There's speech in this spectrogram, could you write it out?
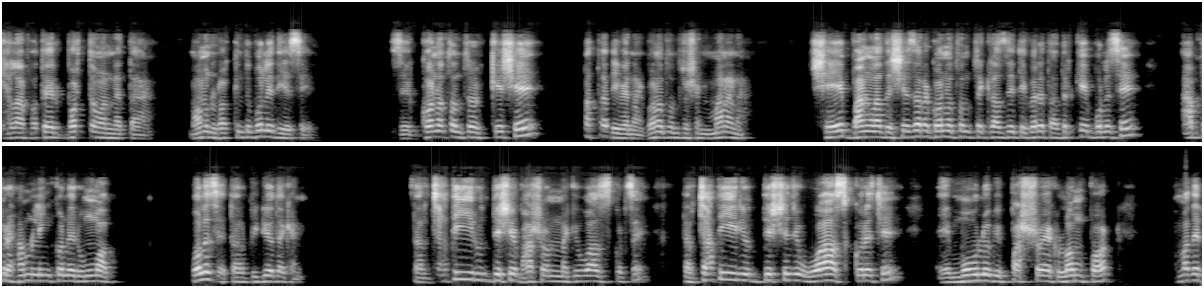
খেলাফতের বর্তমান নেতা মামুনুল হক কিন্তু বলে দিয়েছে যে গণতন্ত্রকে সে পাত্তা দিবে না, গণতন্ত্র সে মানে না। সে বাংলাদেশে যারা গণতান্ত্রিক রাজনীতি করে তাদেরকে বলেছে, আব্রাহাম লিঙ্কনের উম্মত বলেছে, তার ভিডিও দেখেন। তার জাতির উদ্দেশ্যে ভাষণ নাকি ওয়াজ করছে, তার জাতির উদ্দেশ্যে যে ওয়াজ করেছে এই মৌলবী পাঁচশো এক লম্পট, আমাদের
